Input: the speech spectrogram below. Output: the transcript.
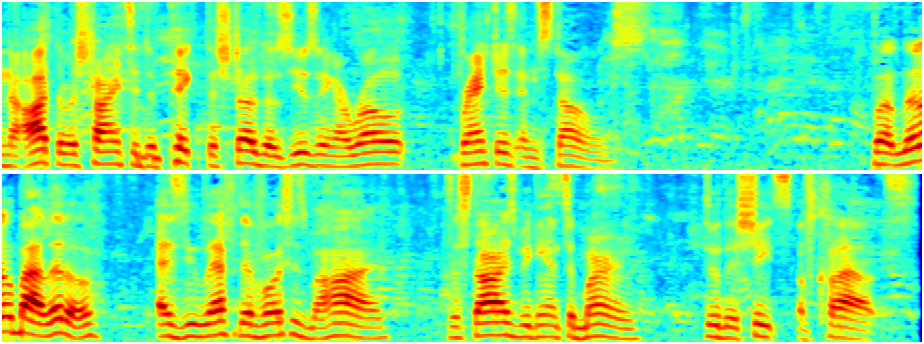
and the author was trying to depict the struggles using a road, branches, and stones. But little by little, as you left their voices behind, the stars began to burn through the sheets of clouds.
